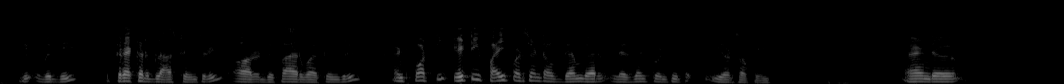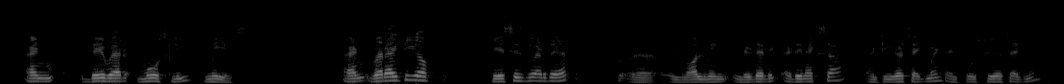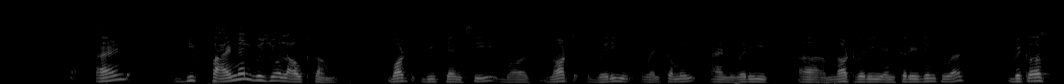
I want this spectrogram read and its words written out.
with the cracker blast injury or the firework injury. And 40 85% of them were less than 20 years of age and uh, and they were mostly males. And variety of cases were there uh, involving lid ade- adnexa anterior segment and posterior segment. And the final visual outcome what we can see was not very welcoming and very uh, not very encouraging to us because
